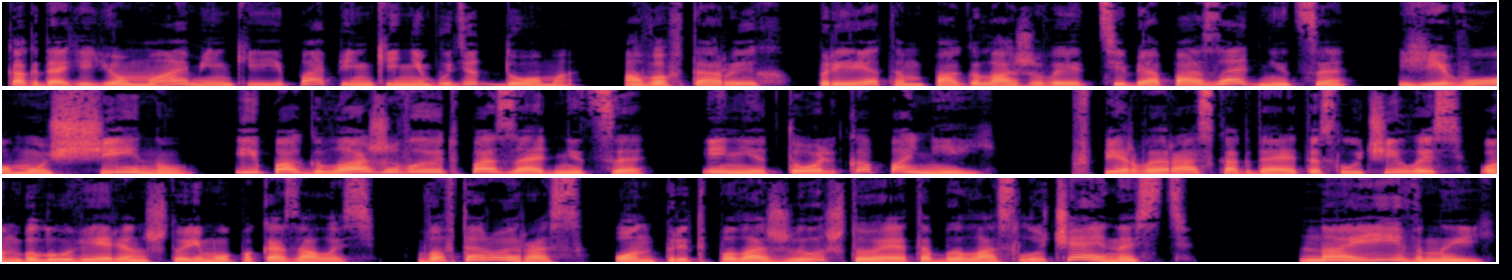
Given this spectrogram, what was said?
когда ее маменьки и папеньки не будет дома а во-вторых, при этом поглаживает тебя по заднице, его, мужчину, и поглаживают по заднице, и не только по ней. В первый раз, когда это случилось, он был уверен, что ему показалось. Во второй раз он предположил, что это была случайность. Наивный.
